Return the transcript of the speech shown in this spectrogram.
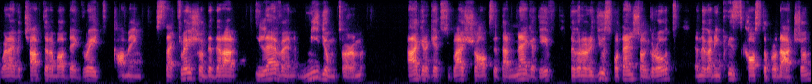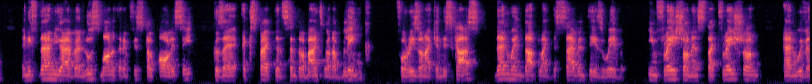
where I have a chapter about the great coming stagflation that there are 11 medium term aggregate supply shocks that are negative. They're going to reduce potential growth and they're going to increase cost of production. And if then you have a loose monetary and fiscal policy, because I expect that central banks are going to blink for a reason I can discuss, then we end up like the 70s with inflation and stagflation and with a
